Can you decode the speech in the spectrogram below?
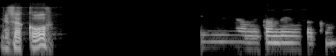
Me sacó. Sí, a mí también me sacó.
